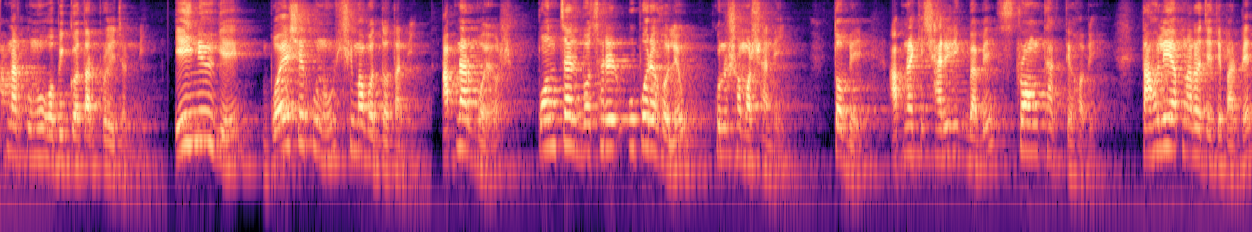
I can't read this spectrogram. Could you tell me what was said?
আপনার কোনো অভিজ্ঞতার প্রয়োজন নেই। এই নিয়োগে বয়সের কোনো সীমাবদ্ধতা নেই। আপনার বয়স পঞ্চাশ বছরের উপরে হলেও কোনো সমস্যা নেই। তবে আপনাকে শারীরিকভাবে স্ট্রং থাকতে হবে। তাহলেই আপনারা যেতে পারবেন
